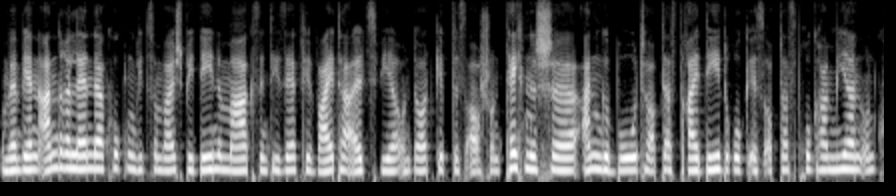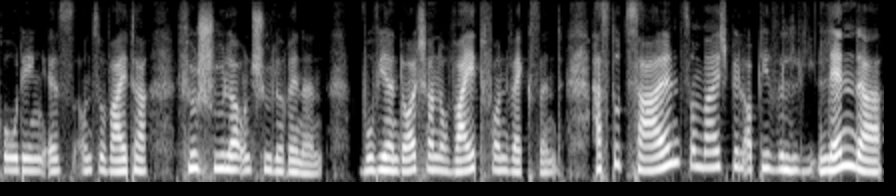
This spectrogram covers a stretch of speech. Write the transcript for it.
Und wenn wir in andere Länder gucken, wie zum Beispiel Dänemark, sind die sehr viel weiter als wir. Und dort gibt es auch schon technische Angebote, ob das 3D-Druck ist, ob das Programmieren und Coding ist und so weiter für Schüler und Schülerinnen, wo wir in Deutschland noch weit von weg sind. Hast du Zahlen zum Beispiel, ob diese Länder,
